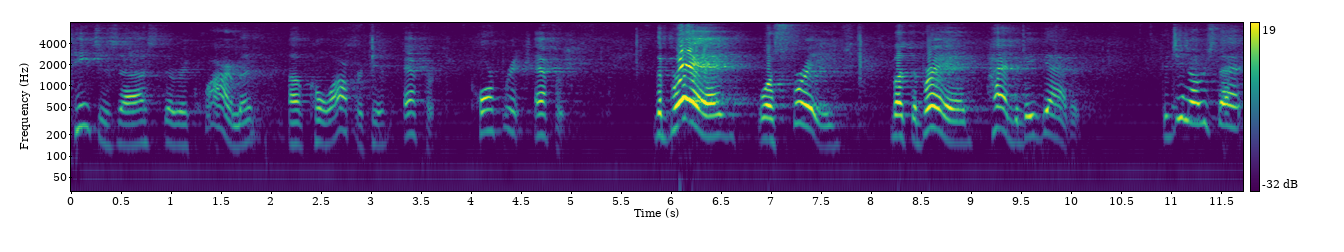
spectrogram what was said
teaches us the requirement of cooperative effort, corporate effort. The bread was free, but the bread had to be gathered. Did you notice that?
